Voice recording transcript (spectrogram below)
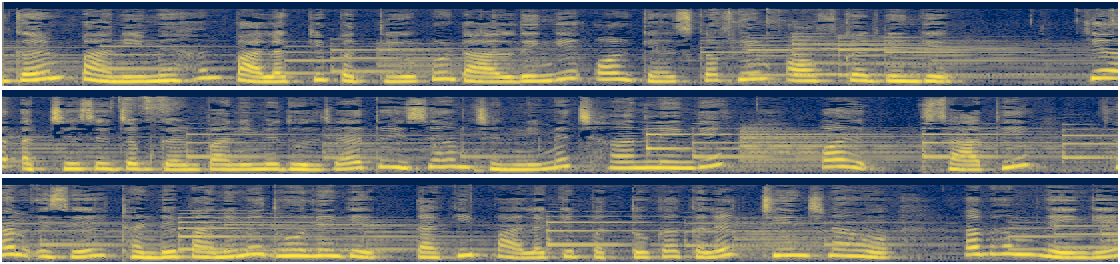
गर्म पानी में हम पालक के पत्तियों को डाल देंगे और गैस का फ्लेम ऑफ़ कर देंगे। यह अच्छे से जब गर्म पानी में धुल जाए तो इसे हम छन्नी में छान लेंगे और साथ ही हम इसे ठंडे पानी में धो लेंगे ताकि पालक के पत्तों का कलर चेंज ना हो। अब हम लेंगे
